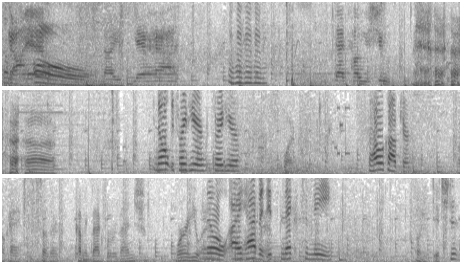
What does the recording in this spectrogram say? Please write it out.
Got him! Oh, nice. Yes! That's how you shoot. no, it's right here. It's right here. what? The helicopter. Okay, so they're coming back for revenge. Where are you at? No, I have it. It's next to me. Oh, he ditched it?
